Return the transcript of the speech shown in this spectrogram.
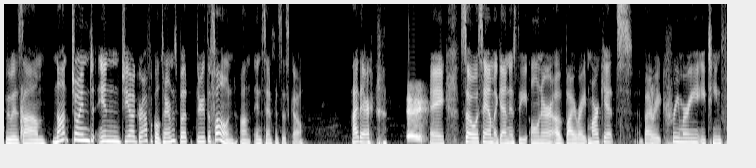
who is um, not joined in geographical terms, but through the phone on, in San Francisco. Hi there. Hey, hey. So, Sam, again, is the owner of Bi-Rite Market, Bi-Rite Creamery, 18 F-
